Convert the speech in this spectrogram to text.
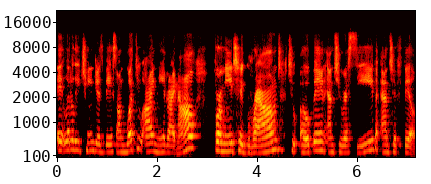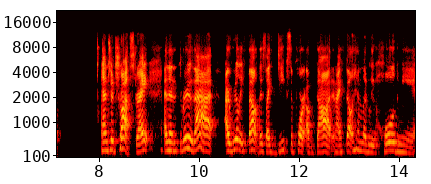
it literally changes based on what do i need right now for me to ground to open and to receive and to feel and to trust, right? And then through that, I really felt this like deep support of God. And I felt Him literally hold me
